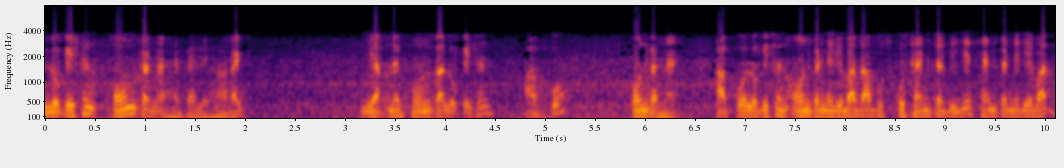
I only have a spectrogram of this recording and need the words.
लोकेशन ऑन करना है पहले हाँ राइट ये अपने फ़ोन का लोकेशन आपको ऑन करना है। आपको लोकेशन ऑन करने के बाद आप उसको सेंड कर दीजिए। सेंड करने के बाद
